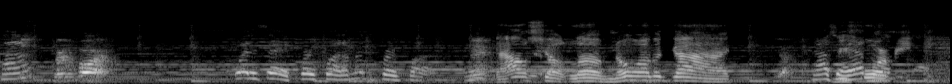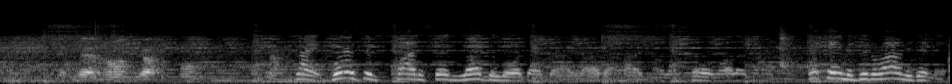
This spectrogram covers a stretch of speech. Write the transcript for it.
huh? This the first part. What did it say? First part. I'm at the first part. Yeah. Thou shalt love no other God Thou shalt have before no me. Yeah, no, yeah, before. Right. Where's the part that said, love the Lord thy God with all thy heart and all thy soul and all thy mind? That came in Deuteronomy, didn't it?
